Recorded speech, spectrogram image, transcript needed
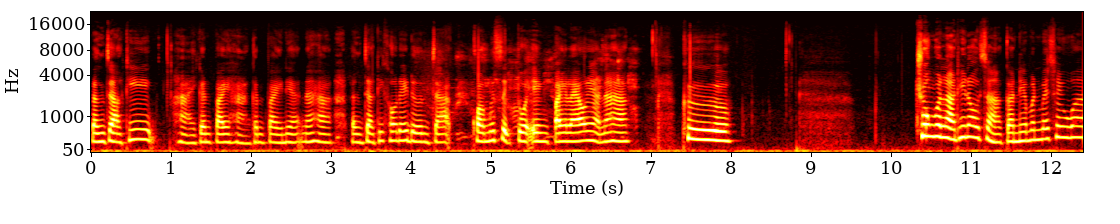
หลังจากที่หายกันไปห่างกันไปเนี่ยนะคะหลังจากที่เขาได้เดินจากความรู้สึกตัวเองไปแล้วเนี่ยนะคะคือ ช่วงเวลาที่เราจากกันเนี่ยมันไม่ใช่ว่า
